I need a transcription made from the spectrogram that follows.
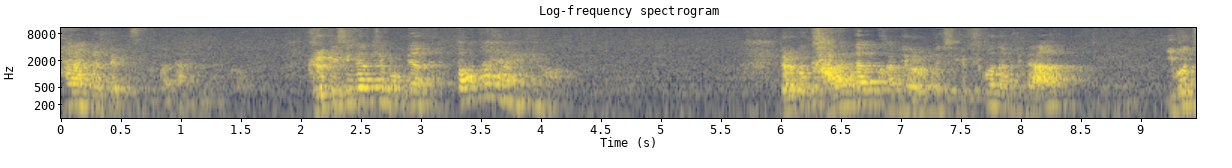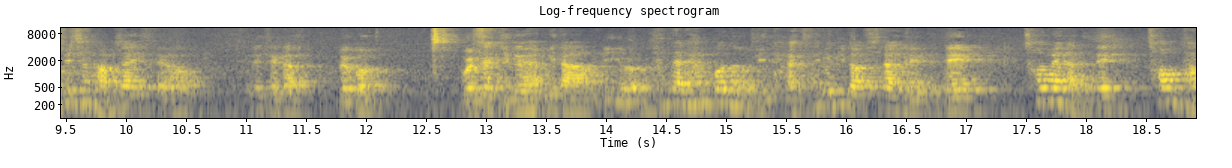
사랑을 베푸는 건 나누는 거. 그렇게 생각해 보면 떠나야 해요. 여러분 가란다고 가면 여러분들 지금 축원합니다. 이번 주에 참 감사했어요. 근데 제가 매번 월사 기도해야 합니다. 우리 여러분 한 달에 한 번은 우리 다 같이 새벽 기도합시다 그랬는데 처음에 갔는데 처음 다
